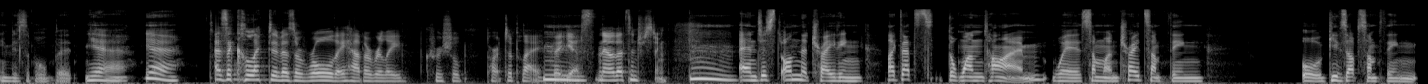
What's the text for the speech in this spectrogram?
invisible, but yeah, yeah. As a collective, as a role, they have a really crucial part to play. But Mm. yes, no, that's interesting. And just on the trading, like that's the one time where someone trades something or gives up something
